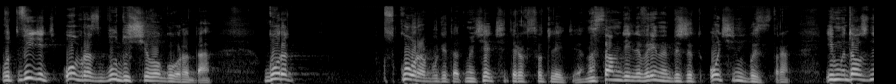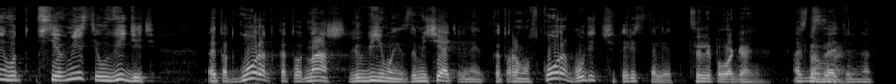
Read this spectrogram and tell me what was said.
вот видеть образ будущего города. Город скоро будет отмечать 400-летие. На самом деле время бежит очень быстро. И мы должны вот все вместе увидеть этот город, который наш любимый, замечательный, которому скоро будет 400 лет. Целеполагание. основное. Обязательно.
